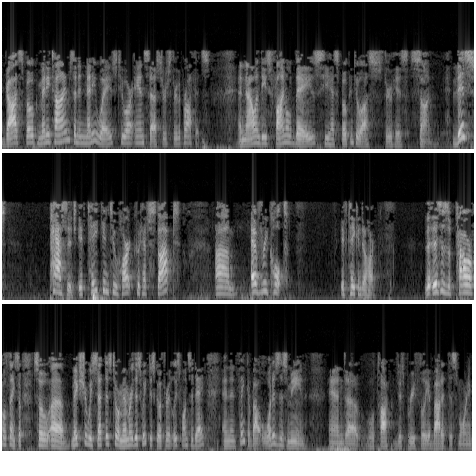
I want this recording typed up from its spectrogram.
God spoke many times and in many ways to our ancestors through the prophets. And now in these final days, he has spoken to us through his Son. This passage, if taken to heart, could have stopped um, every cult if taken to heart. This is a powerful thing. So, so uh, make sure we set this to our memory this week. Just go through it at least once a day, and then think about what does this mean. And uh, we'll talk just briefly about it this morning.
